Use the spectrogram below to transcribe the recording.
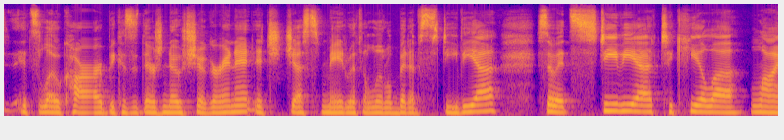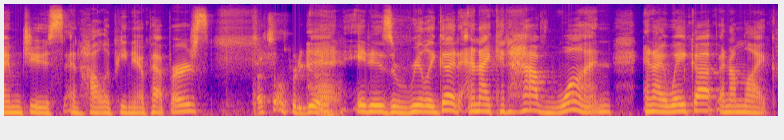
it's it's low carb because there's no sugar in it. It's just made with a little bit of stevia. So it's stevia, tequila, lime juice, and jalapeno peppers. That sounds pretty good. And it is really good. And I can have one and I wake up and I'm like,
